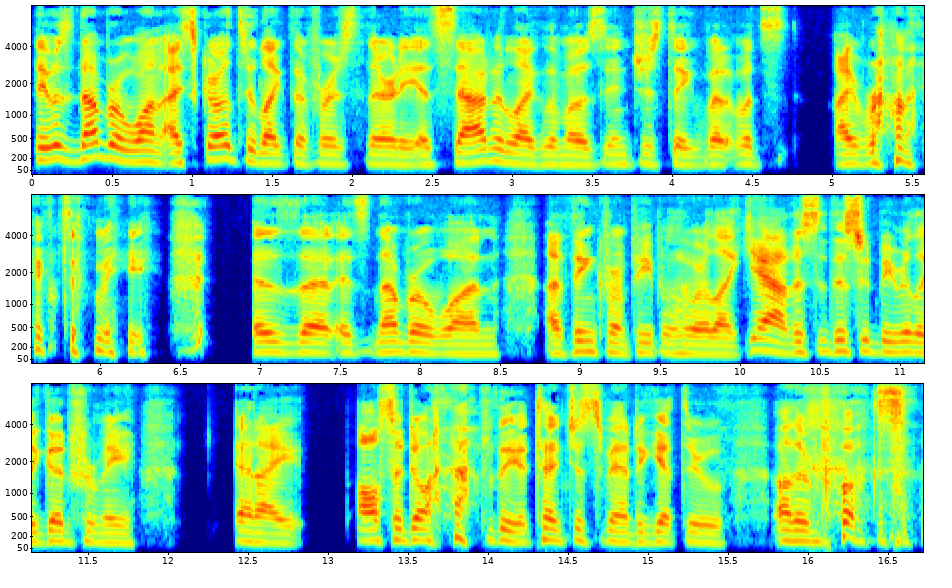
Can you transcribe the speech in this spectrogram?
It was number one. I scrolled through like the first 30. It sounded like the most interesting, but what's ironic to me is that it's number one, I think from people who are like, yeah, this this would be really good for me. And I also don't have the attention span to get through other books.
